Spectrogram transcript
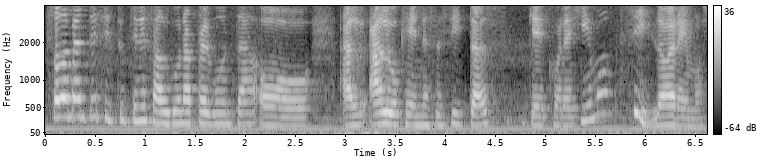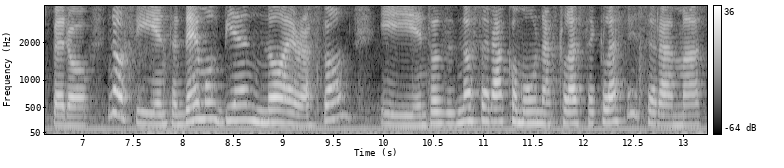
Solamente si tú tienes alguna pregunta o al- algo que necesitas que corregimos, sí, lo haremos. Pero no, si entendemos bien, no hay razón. Y entonces no será como una clase clase, será más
